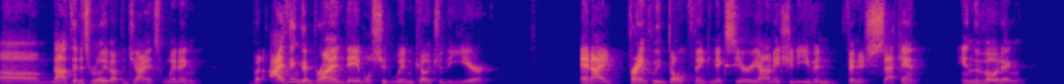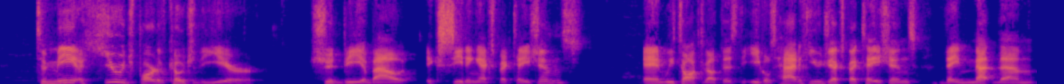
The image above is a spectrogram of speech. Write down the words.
Um, not that it's really about the Giants winning, but I think that Brian Daboll should win Coach of the Year, and I frankly don't think Nick Sirianni should even finish second in the voting. To me, a huge part of Coach of the Year should be about exceeding expectations. And we talked about this. The Eagles had huge expectations. They met them,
